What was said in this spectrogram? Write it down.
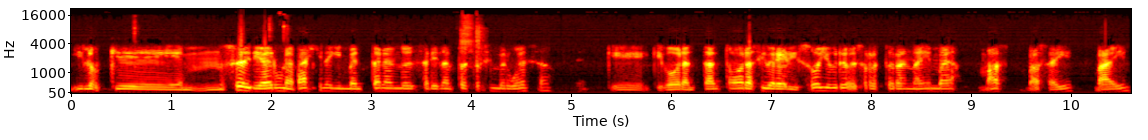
y los que, no sé, debería haber una página que inventaran donde salieran todas estas sinvergüenzas que, que cobran tanto. Ahora sí viralizó, yo creo que ese restaurante nadie va más, vas a ir, va a ir.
